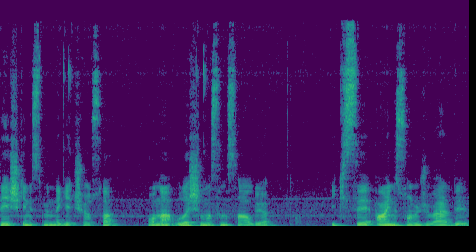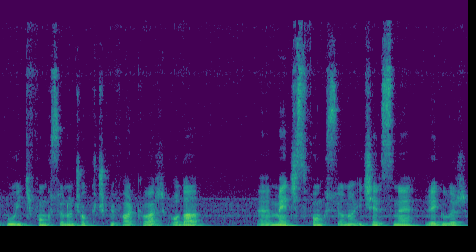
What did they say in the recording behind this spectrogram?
değişken isminde geçiyorsa ona ulaşılmasını sağlıyor. İkisi aynı sonucu verdi. Bu iki fonksiyonun çok küçük bir farkı var. O da e, matches fonksiyonu içerisine regular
